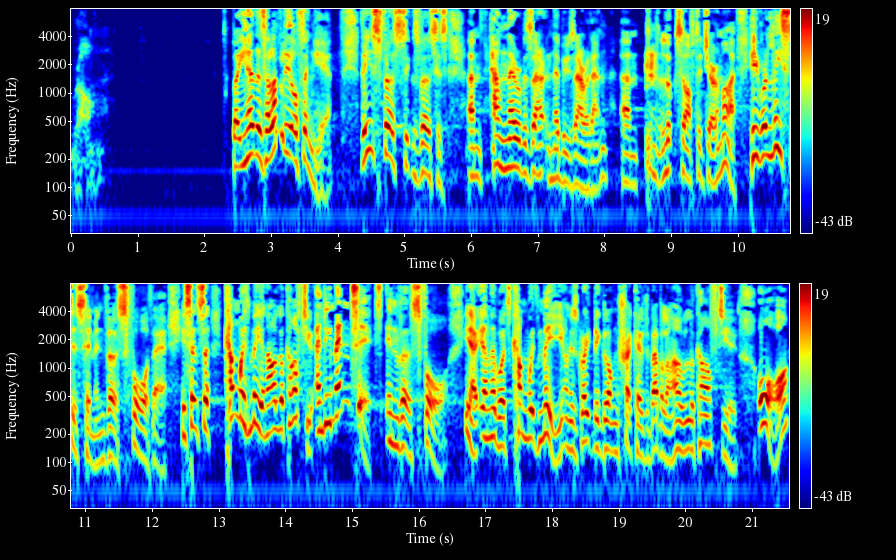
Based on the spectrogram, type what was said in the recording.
wrong. But you know, there's a lovely little thing here. These first six verses, um, how Nebuzaradan um, looks after Jeremiah. He releases him in verse 4 there. He says, come with me and I'll look after you. And he meant it in verse 4. You know, in other words, come with me on his great big long trek over to Babylon. I will look after you. Or,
